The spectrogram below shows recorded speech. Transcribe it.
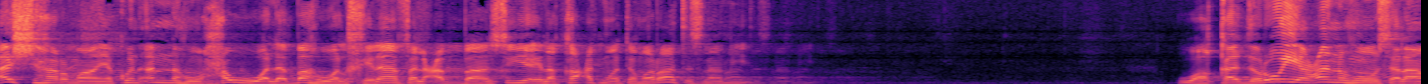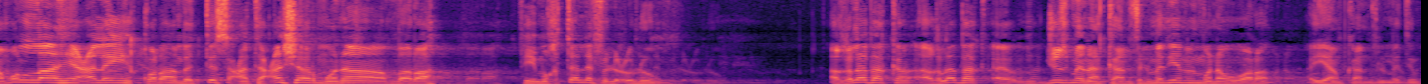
أشهر ما يكون أنه حول بهو الخلافة العباسية إلى قاعة مؤتمرات إسلامية. وقد روي عنه سلام الله عليه قرابة تسعة عشر مناظرة. في مختلف العلوم. أغلبها كان أغلبها جزء منها كان في المدينة المنورة أيام كان في المدينة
